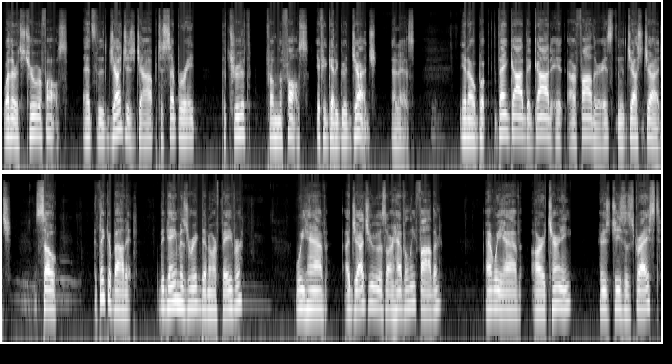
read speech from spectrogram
Whether it's true or false. It's the judge's job to separate the truth from the false, if you get a good judge, that is. You know, but thank God that God, our Father, is the just judge. So think about it the game is rigged in our favor. We have a judge who is our Heavenly Father, and we have our attorney, who's Jesus Christ,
